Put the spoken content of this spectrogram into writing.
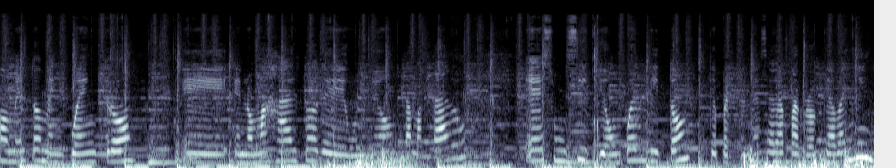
momento me encuentro eh, en lo más alto de Unión Tamacado. Es un sitio, un pueblito que pertenece a la parroquia Bañín.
